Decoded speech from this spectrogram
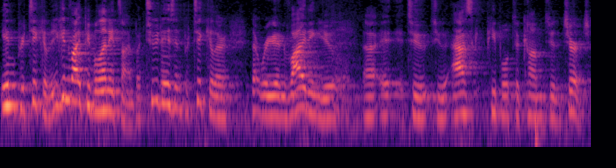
in particular. You can invite people anytime, but two days in particular that we're inviting you uh, to, to ask people to come to the church.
